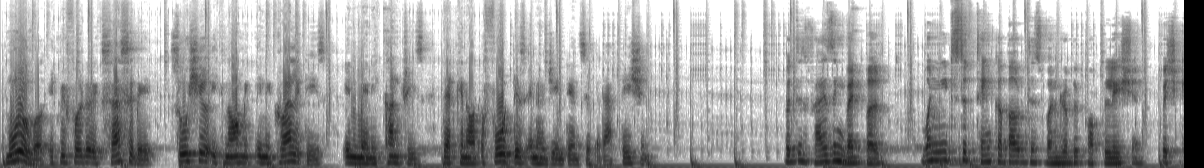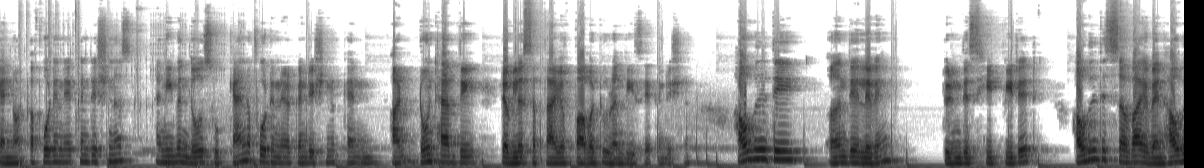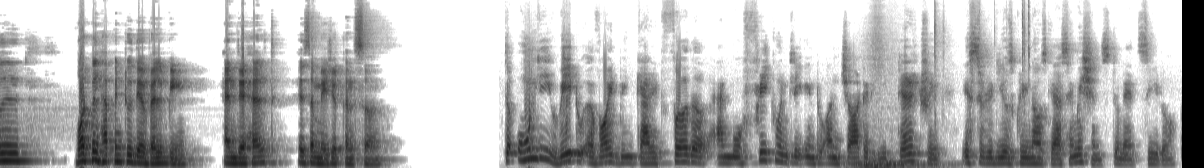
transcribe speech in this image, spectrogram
Moreover, it may further exacerbate socio-economic inequalities in many countries that cannot afford this energy-intensive adaptation. With this rising wet bulb, one needs to think about this vulnerable population which cannot afford an air conditioners and even those who can afford an air conditioner can uh, don't have the regular supply of power to run these air conditioners. How will they earn their living during this heat period? How will they survive and how will what will happen to their well-being and their health is a major concern. The only way to avoid being carried further and more frequently into uncharted heat territory is to reduce greenhouse gas emissions to net zero.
